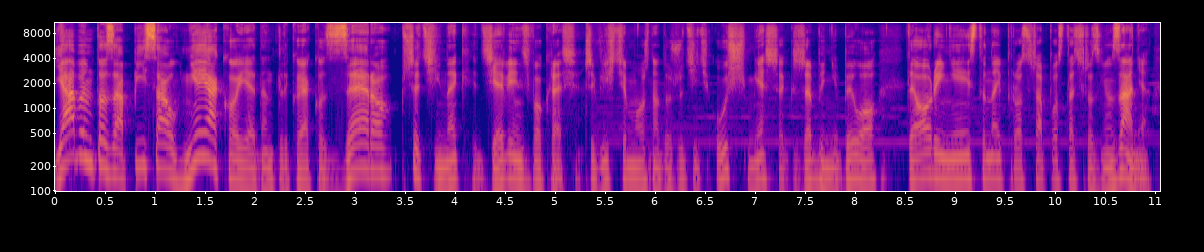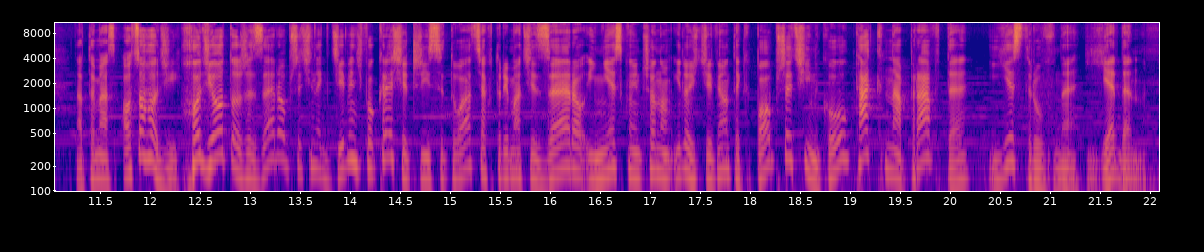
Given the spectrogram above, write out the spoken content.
ja bym to zapisał nie jako 1, tylko jako 0,9 w okresie. Oczywiście można dorzucić uśmieszek, żeby nie było. W teorii nie jest to najprostsza postać rozwiązania. Natomiast o co chodzi? Chodzi o to, że 0,9 w okresie, czyli sytuacja, w której macie 0 i nieskończoną ilość dziewiątek po przecinku, tak naprawdę jest równe 1.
